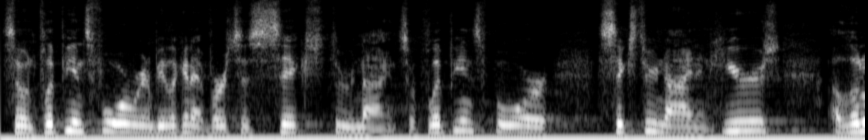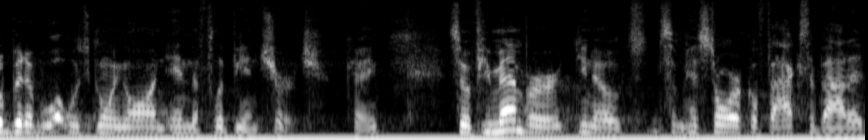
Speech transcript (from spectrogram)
So in Philippians 4, we're going to be looking at verses 6 through 9. So Philippians 4, 6 through 9. And here's a little bit of what was going on in the Philippian church, okay? So if you remember, you know, some historical facts about it,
